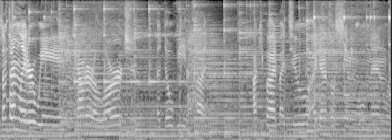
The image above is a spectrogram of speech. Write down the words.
Sometime later, we encountered a large adobe hut occupied by two identical seeming old men with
